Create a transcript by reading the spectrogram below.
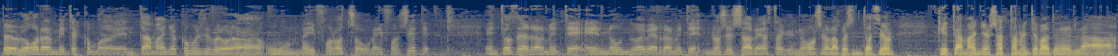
pero luego realmente es como en tamaño como si fuera un iPhone 8 o un iPhone 7. Entonces realmente el Note 9 realmente no se sabe hasta que no sea la presentación qué tamaño exactamente va a tener la,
